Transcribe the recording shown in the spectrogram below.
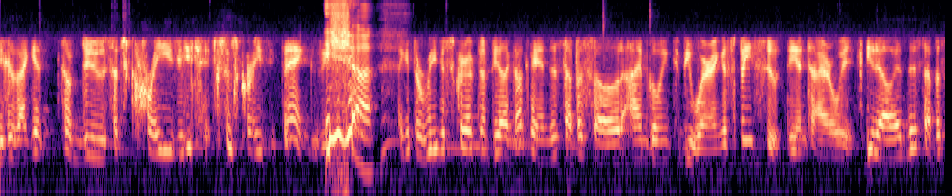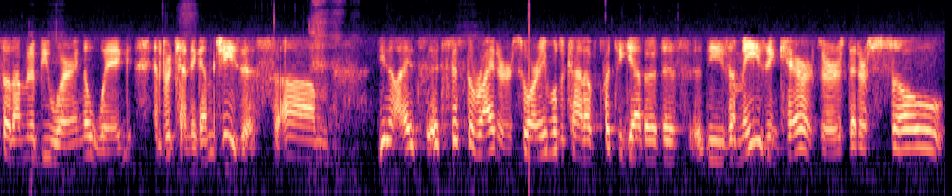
because I get to do such crazy such crazy things. Yeah. I get to read a script and be like, okay, in this episode, I'm going to be wearing a spacesuit the entire week. You know, in this episode, I'm going to be wearing a wig and pretending I'm Jesus. Um, you know, it's it's just the writers who are able to kind of put together this these amazing characters that are so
